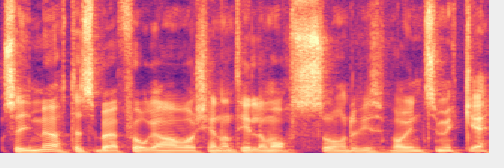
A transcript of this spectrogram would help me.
Så i mötet så började jag fråga vad känner han till om oss och det var ju inte så mycket.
